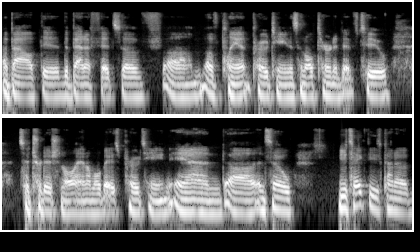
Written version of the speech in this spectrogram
about the the benefits of um, of plant protein as an alternative to to traditional animal based protein, and uh, and so you take these kind of,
